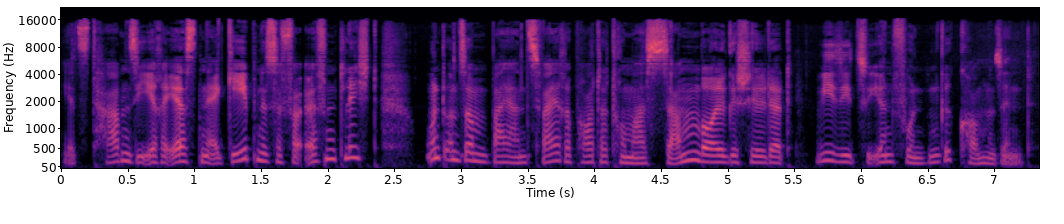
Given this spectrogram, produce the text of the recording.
Jetzt haben sie ihre ersten Ergebnisse veröffentlicht und unserem Bayern 2 Reporter Thomas Samboll geschildert, wie sie zu ihren Funden gekommen sind.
